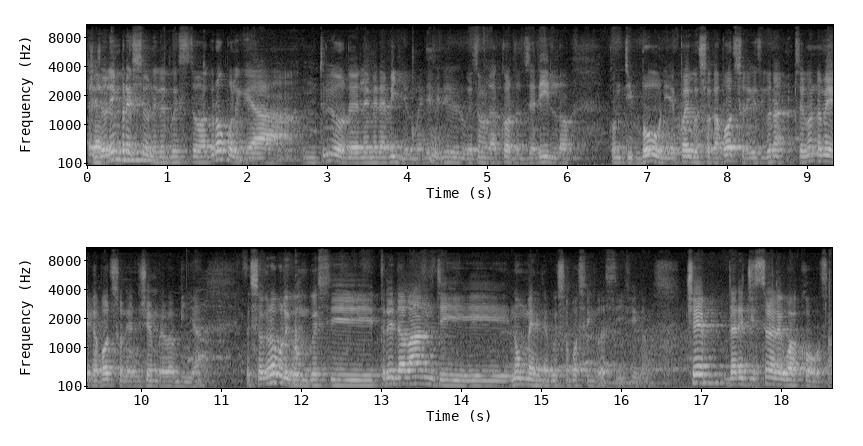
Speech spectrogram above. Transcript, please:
Certo. Ho l'impressione che questo Agropoli che ha un trio delle meraviglie, come definito tu, che sono d'accordo, Zerillo con Tiboni e poi questo Capozzoli che secondo me Capozzoli a dicembre va via questo Agropoli con questi tre davanti non merita questo posto in classifica. C'è da registrare qualcosa,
